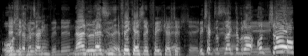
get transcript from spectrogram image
Und Hashtag ich würde sagen. Nein, das ist ein Fake Hashtag, Fake Hashtag. Hashtag Wie gesagt, das für Like da und ciao!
